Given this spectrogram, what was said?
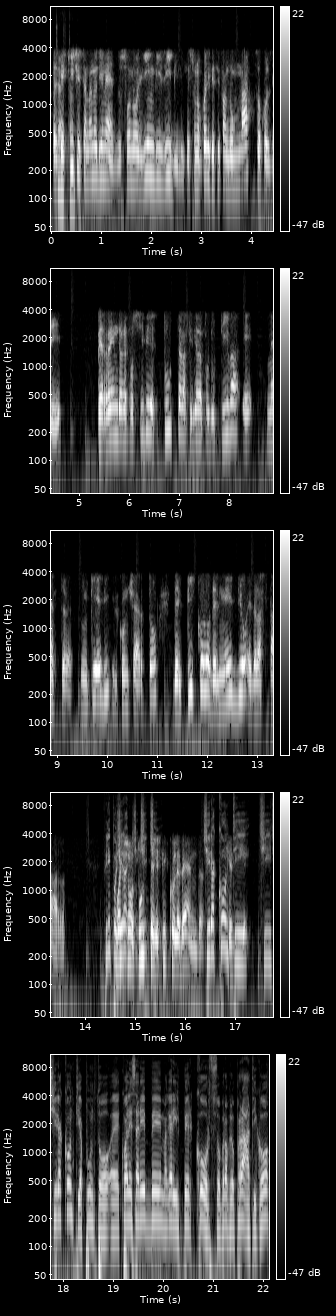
Perché certo. chi ci sta andando di mezzo sono gli invisibili, che sono quelli che si fanno un mazzo così per rendere possibile tutta la filiera produttiva e mettere in piedi il concerto del piccolo, del medio e della star. Filippo, Poi ci, sono tutte ci, le piccole band. Ci racconti, che... ci, ci racconti appunto eh, quale sarebbe magari il percorso proprio pratico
